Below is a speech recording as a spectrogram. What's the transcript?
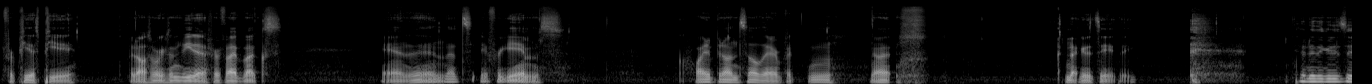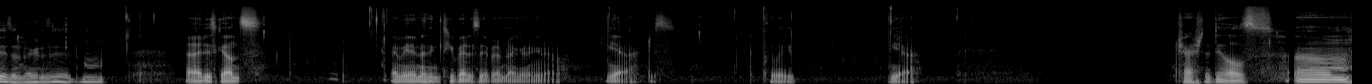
for PSP, but also works on Vita for five bucks. And then that's it for games. Quite a bit on sale there, but mm, not. I'm not gonna say anything. I'm not gonna say it. I'm not gonna say it. Mm. Uh, discounts. I mean, nothing too bad to say, but I'm not gonna, you know, yeah, just completely, yeah. Trash the deals. Um,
